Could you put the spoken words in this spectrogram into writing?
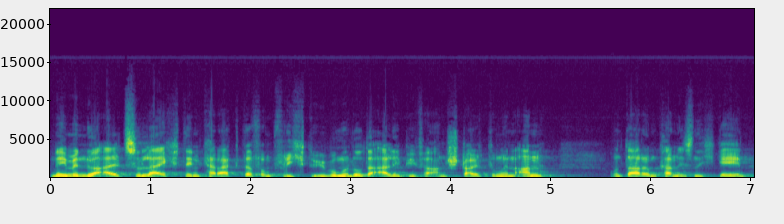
nehmen nur allzu leicht den Charakter von Pflichtübungen oder Alibi-Veranstaltungen an, und darum kann es nicht gehen.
